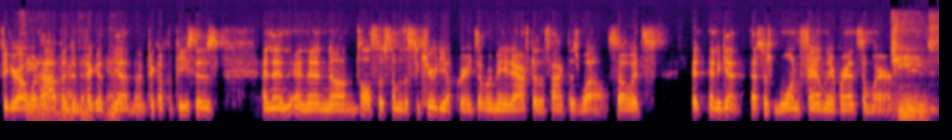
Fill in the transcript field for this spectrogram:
figure out, figure what, out happened what, happened and pick up yeah. yeah. and pick up the pieces. And then and then um, also some of the security upgrades that were made after the fact as well. So it's it, and again that's just one family of ransomware. Jeez.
